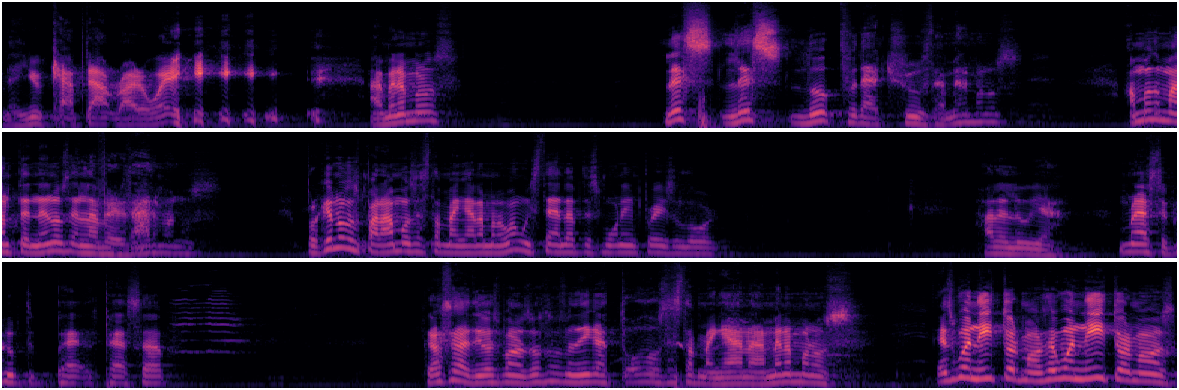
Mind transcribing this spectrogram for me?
now you're capped out right away. Amén, hermanos. Let's, let's look for that truth. Amén, hermanos. Vamos a mantenernos en la verdad, hermanos. ¿Por qué no nos paramos esta mañana, hermanos? Why don't we stand up this morning and praise the Lord? Hallelujah. I'm going to ask the group to pass up. Gracias a Dios, hermanos. Dios los bendiga a todos esta mañana. Amén, hermanos. Es bonito, hermanos, es bonito, hermanos,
